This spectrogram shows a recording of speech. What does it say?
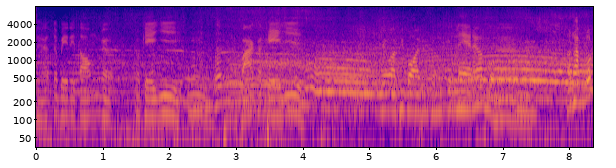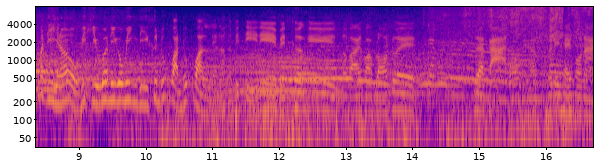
นะฮะเจะเบในตองเนี่ยเขาเคยี่อืมฟ้ากับเคยี่เรียกว่าพี่บอยเป็นคนดูแลนะครับผมเขาทำรถมาดีนะโอ้โหพี่คิวก็นี่ก็วิ่งดีขึ้นทุกวันทุกวันเลยนะ แต่พี่ตีนี่เป็นเครื่องที่ระบายความร้อนด้วยด้วยอากาศนะครับไม่ได้ใช้หม้อน้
